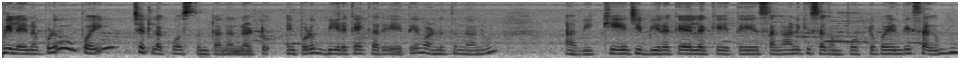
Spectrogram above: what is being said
వీలైనప్పుడు పోయి చెట్లకు వస్తుంటాను అన్నట్టు ఇప్పుడు బీరకాయ కర్రీ అయితే వండుతున్నాను. అవి కేజీ బీరకాయలకి అయితే సగానికి సగం పొట్టుపోయింది సగం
